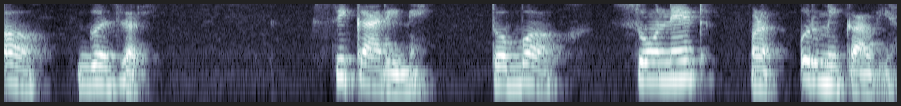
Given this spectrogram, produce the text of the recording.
અ ગઝલ. શિકારીને. તો બ સોનેટ પણ ઉર્મી કાવ્ય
